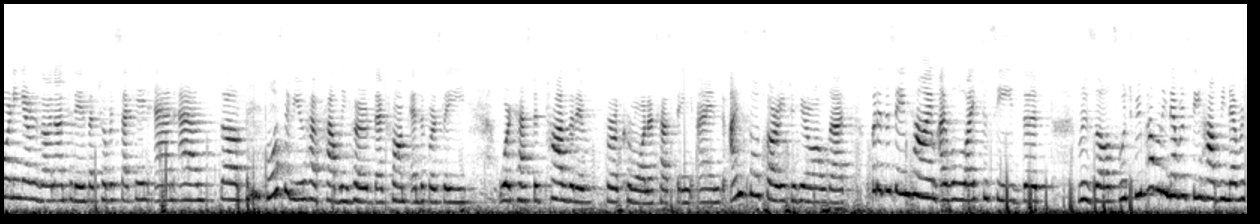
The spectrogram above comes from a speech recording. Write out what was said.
morning, Arizona. Today is October 2nd, and as uh, most of you have probably heard, that Trump and the First Lady were tested positive for corona testing, and I'm so sorry to hear all that. But at the same time, I would like to see the results, which we probably never see. Have we never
